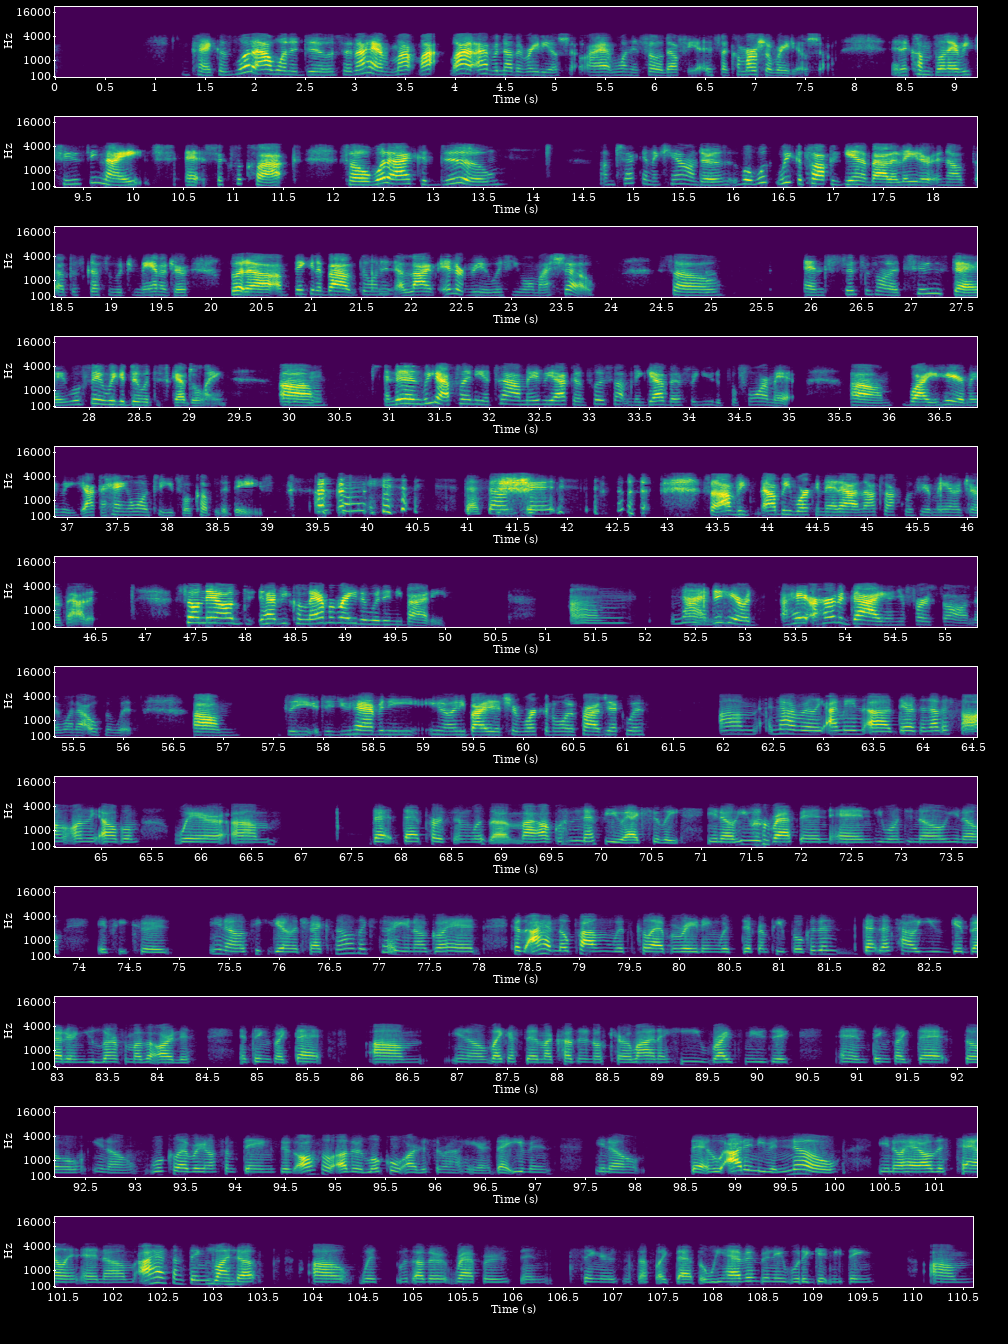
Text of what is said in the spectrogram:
Okay, because what I want to do is that I have my, my I have another radio show. I have one in Philadelphia. It's a commercial radio show, and it comes on every Tuesday night at six o'clock. So what I could do, I'm checking the calendar. Well, we, we could talk again about it later, and I'll, I'll discuss it with your manager. But uh, I'm thinking about doing a live interview with you on my show. So, and since it's on a Tuesday, we'll see what we could do with the scheduling. Um, Okay. And then we got plenty of time. Maybe I can put something together for you to perform it um, while you're here. Maybe I can hang on to you for a couple of days. Okay. that sounds good. so I'll be I'll be working that out, and I'll talk with your manager about it. So now, have you collaborated with anybody? Um, not. I did hear a, I heard I heard a guy on your first song, the one I opened with. Um, do you did you have any you know anybody that you're working on a project with? Um, not really. I mean, uh there's another song on the album where um that that person was uh my uncle's nephew actually. You know, he was rapping and he wanted to know, you know, if he could you know, if he could get on the tracks. And I was like, sure, you know, go ahead. Because I have no problem with collaborating with different people. Because then that, that's how you get better and you learn from other artists and things like that. Um, you know, like I said, my cousin in North Carolina, he writes music and things like that. So, you know, we'll collaborate on some things. There's also other local artists around here that even, you know, that who I didn't even know, you know, had all this talent. And um, I have some things lined up uh, with with other rappers and singers and stuff like that. But we haven't been able to get anything um,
